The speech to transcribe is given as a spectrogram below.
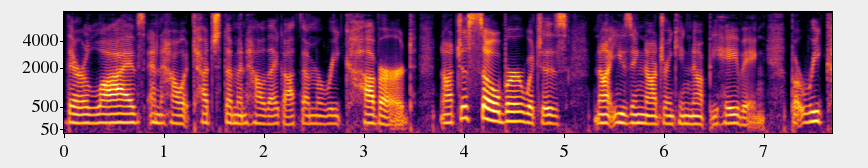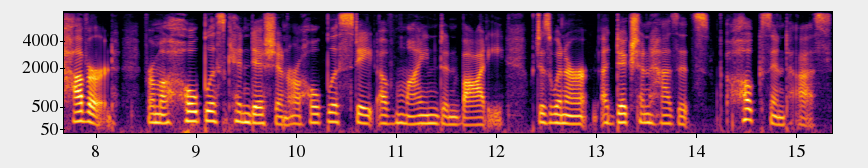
their lives and how it touched them and how they got them recovered. Not just sober, which is not using, not drinking, not behaving, but recovered from a hopeless condition or a hopeless state of mind and body, which is when our addiction has its hooks into us.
